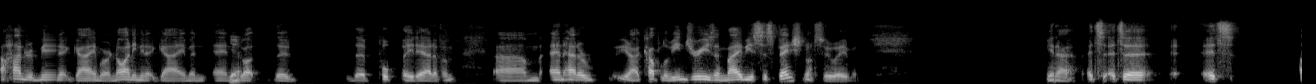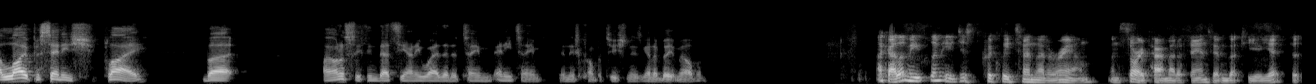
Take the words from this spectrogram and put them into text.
a hundred minute game or a ninety minute game, and and Yeah. got the the put beat out of them, um, and had a you know a couple of injuries and maybe a suspension or two even. You know, it's it's a it's a low percentage play, but I honestly think that's the only way that a team, any team in this competition, is going to beat Melbourne. Okay, let me let me just quickly turn that around. And sorry, Parramatta fans, we haven't got to you yet, but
